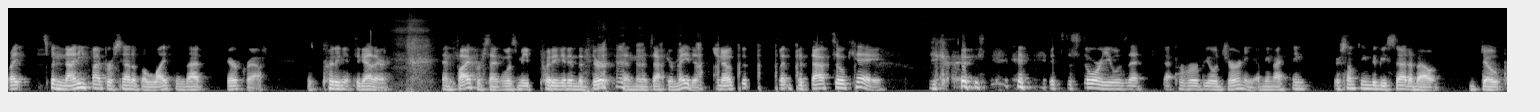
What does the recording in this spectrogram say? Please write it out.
right? It's been 95% of the life of that aircraft was putting it together and 5% was me putting it in the dirt 10 minutes after made it you know but but, but that's okay because it's the story it was that that proverbial journey i mean i think there's something to be said about dope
